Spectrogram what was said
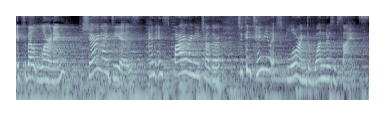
It's about learning, sharing ideas, and inspiring each other to continue exploring the wonders of science.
